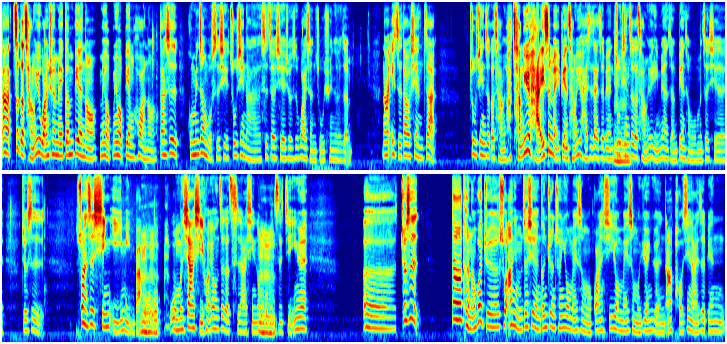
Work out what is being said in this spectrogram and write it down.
那这个场域完全没更变哦，没有没有变换哦。但是国民政府时期住进来的是这些就是外省族群的人，那一直到现在。住进这个场 场域还是没变，场域还是在这边。住进这个场域里面的人变成我们这些，就是算是新移民吧。嗯、我我我们现在喜欢用这个词来形容我们自己，嗯、因为呃，就是大家可能会觉得说啊，你们这些人跟眷村又没什么关系，又没什么渊源啊，跑进来这边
